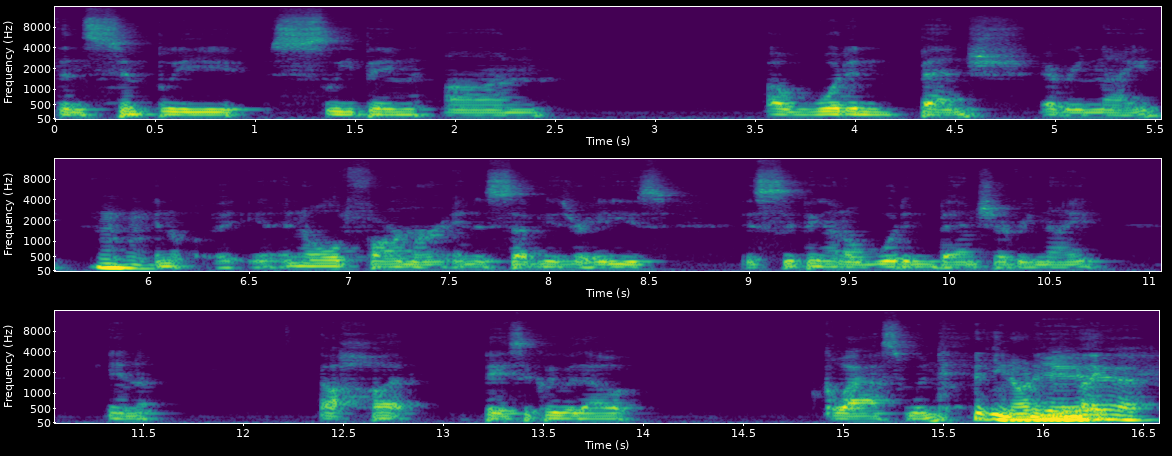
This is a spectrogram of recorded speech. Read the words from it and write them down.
than simply sleeping on a wooden bench every night. hmm An, an old farmer in his 70s or 80s is sleeping on a wooden bench every night in a hut, basically without glass window. you know what I yeah. mean? Like,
